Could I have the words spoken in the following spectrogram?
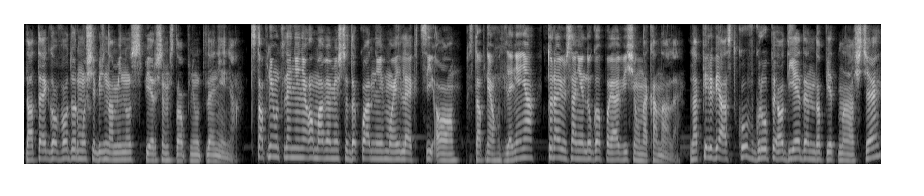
dlatego wodór musi być na minus pierwszym stopniu utlenienia. Stopnie utlenienia omawiam jeszcze dokładniej w mojej lekcji o stopniach utlenienia, która już za niedługo pojawi się na kanale. Dla pierwiastków grupy od 1 do 15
